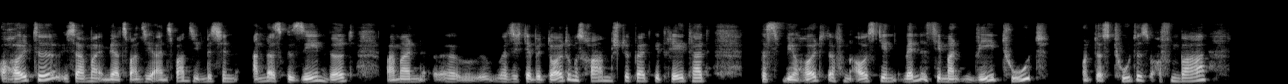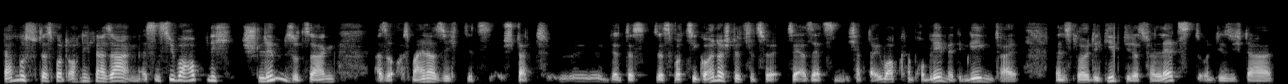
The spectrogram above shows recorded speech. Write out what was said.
heute, ich sage mal im Jahr 2021, ein bisschen anders gesehen wird, weil man, äh, weil sich der Bedeutungsrahmen ein Stück weit gedreht hat, dass wir heute davon ausgehen, wenn es jemandem weh tut, und das tut es offenbar, dann musst du das Wort auch nicht mehr sagen. Es ist überhaupt nicht schlimm, sozusagen, also aus meiner Sicht, jetzt statt äh, das, das Wort Zigeunerstütze zu, zu ersetzen. Ich habe da überhaupt kein Problem mit. Im Gegenteil, wenn es Leute gibt, die das verletzt und die sich da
